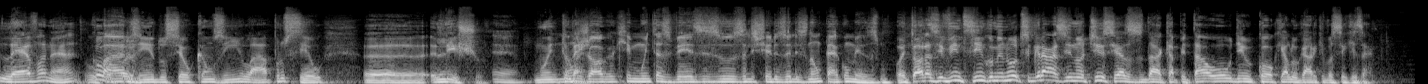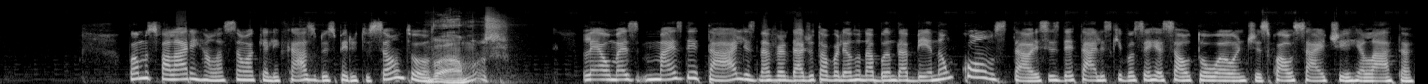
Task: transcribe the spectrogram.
leva, né? O Claro. cocôzinho do seu cãozinho lá pro seu ah, lixo. É. Muito não bem. joga que muitas vezes os lixeiros eles não pegam mesmo. 8 horas e 25 minutos, Grazi, notícias da capital ou de qualquer lugar que você quiser. Vamos falar em relação àquele caso do Espírito Santo? Vamos. Léo, mas mais detalhes, na verdade, eu estava olhando na banda B, não consta esses detalhes que você ressaltou antes. Qual site relata?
